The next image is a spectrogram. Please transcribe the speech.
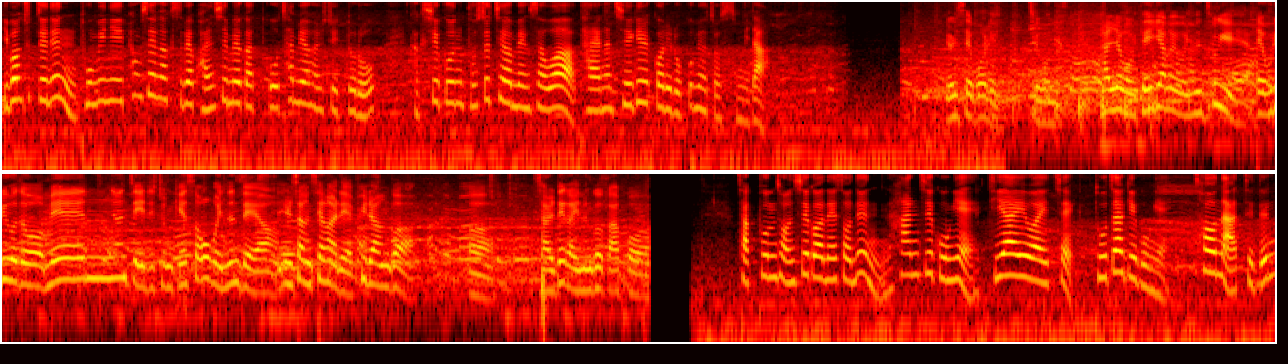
이번 축제는 도민이 평생학습에 관심을 갖고 참여할 수 있도록 각 시군 부스 체험 행사와 다양한 즐길거리로 꾸며졌습니다. 열쇠고리 지금 하려고 대기하고 있는 중이에요. 네, 우리도 몇 년째 이제 좀 계속 오고 있는데요. 일상생활에 필요한 거잘 어, 돼가 있는 것 같고. 작품 전시관에서는 한지 공예, DIY 책, 도자기 공예, 천 아트 등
